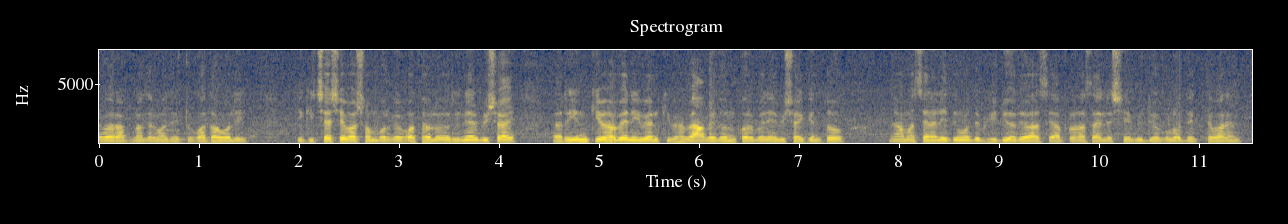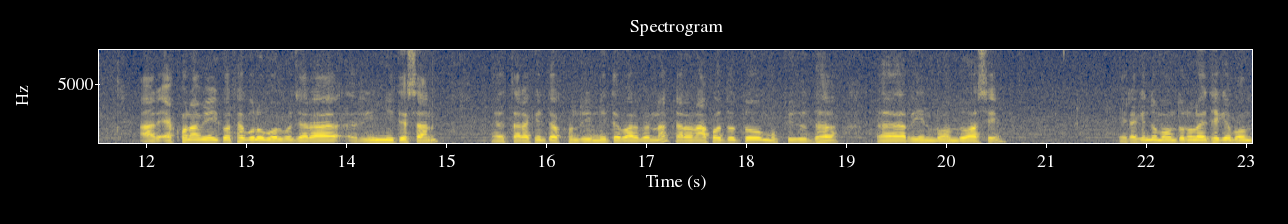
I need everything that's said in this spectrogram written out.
এবার আপনাদের মাঝে একটু কথা বলি। চিকিৎসা সেবা সম্পর্কে কথা হলো। ঋণের বিষয়, ঋণ কীভাবে নেবেন, কীভাবে আবেদন করবেন, এ বিষয়ে কিন্তু আমার চ্যানেলে ইতিমধ্যে ভিডিও দেওয়া আছে। আপনারা চাইলে সেই ভিডিওগুলো দেখতে পারেন। আর এখন আমি এই কথাগুলো বলব, যারা ঋণ নিতে চান তারা কিন্তু এখন ঋণ নিতে পারবেন না। কারণ আপাতত মুক্তিযোদ্ধা ঋণ বন্ধ আছে। এটা কিন্তু মন্ত্রণালয় থেকে বন্ধ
